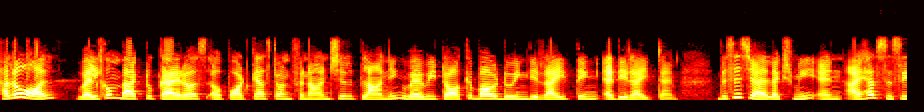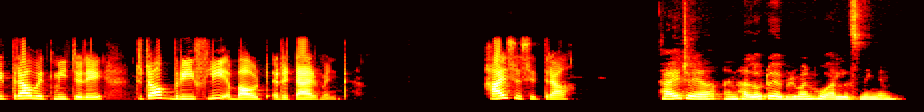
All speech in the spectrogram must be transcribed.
Hello, all. Welcome back to Kairos, a podcast on financial planning where we talk about doing the right thing at the right time. This is Jayalakshmi, and I have Susitra with me today to talk briefly about retirement. Hi, Susitra. Hi Jaya, and hello to everyone who are listening in.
